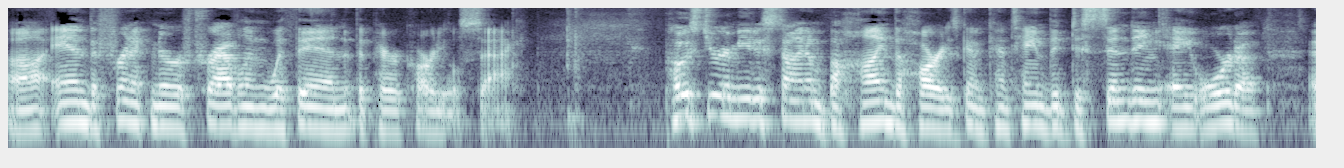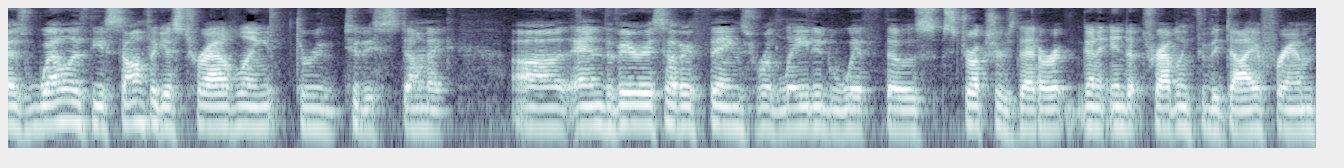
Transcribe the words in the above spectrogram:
uh, and the phrenic nerve traveling within the pericardial sac. Posterior mediastinum behind the heart is going to contain the descending aorta, as well as the esophagus traveling through to the stomach uh, and the various other things related with those structures that are going to end up traveling through the diaphragm,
